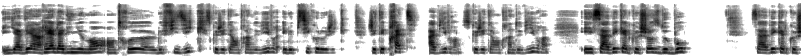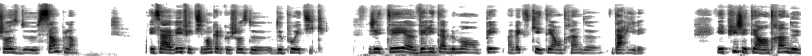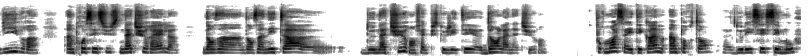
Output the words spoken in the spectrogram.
il y avait un réel alignement entre euh, le physique, ce que j'étais en train de vivre, et le psychologique. J'étais prête à vivre ce que j'étais en train de vivre, et ça avait quelque chose de beau, ça avait quelque chose de simple, et ça avait effectivement quelque chose de, poétique. J'étais euh, véritablement en paix avec ce qui était en train d'arriver. Et puis j'étais en train de vivre un processus naturel dans un dans un état euh, de nature en fait puisque j'étais euh, dans la nature. Pour moi, ça a été quand même important euh, de laisser ces mots,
